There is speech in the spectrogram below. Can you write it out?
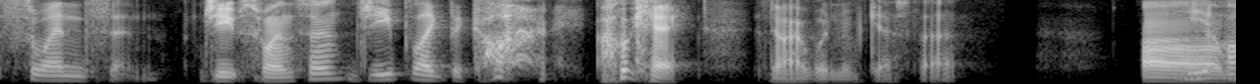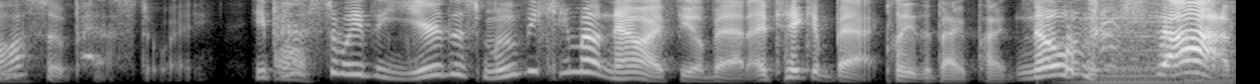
Swenson. Jeep Swenson? Jeep like the car. Okay. No, I wouldn't have guessed that. he Um, also passed away. He passed away the year this movie came out. Now I feel bad. I take it back. play the bagpipes. No, stop!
